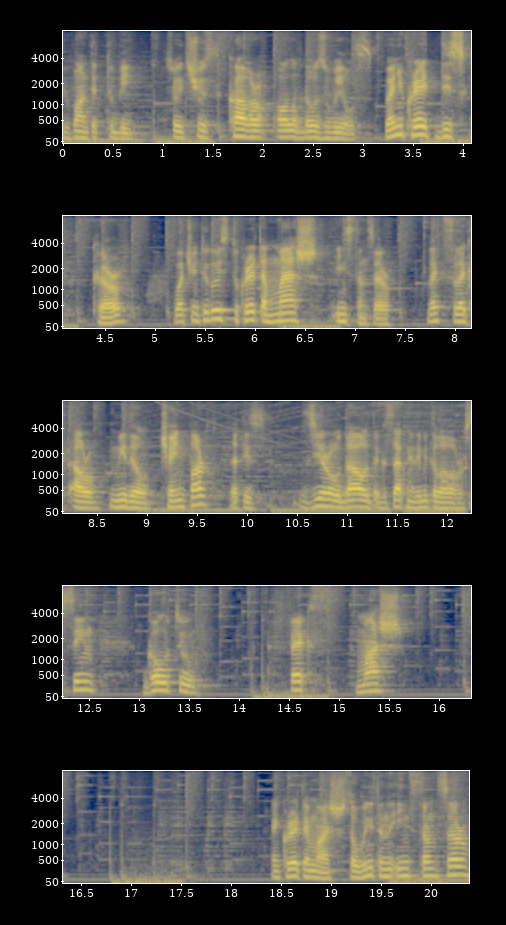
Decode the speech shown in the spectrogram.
you want it to be. So it should cover all of those wheels. When you create this curve, what you need to do is to create a MASH instancer. Let's select our middle chain part that is zeroed out exactly in the middle of our scene. Go to effects, MASH, and create a MASH. So we need an instancer.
